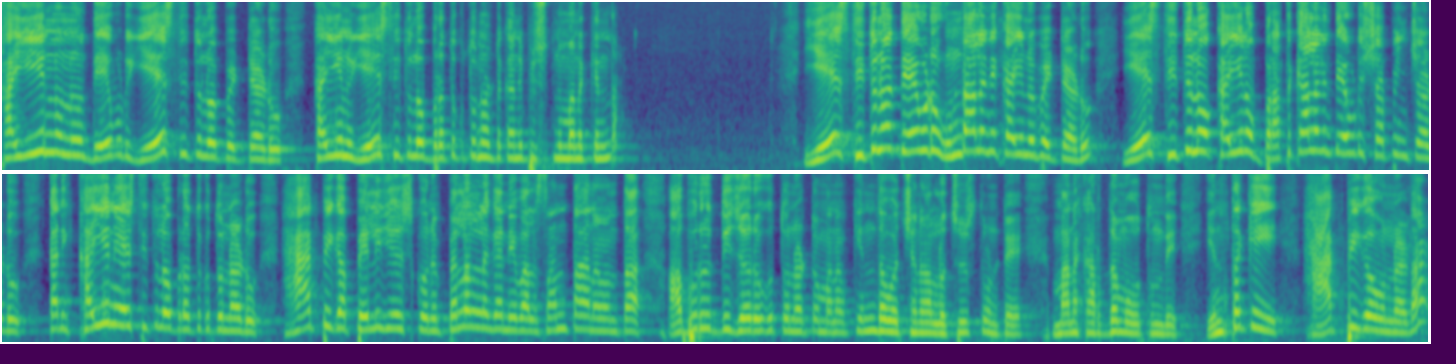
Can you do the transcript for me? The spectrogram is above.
కయ్యను దేవుడు ఏ స్థితిలో పెట్టాడు? కయ్యను ఏ స్థితిలో బ్రతుకుతున్నట్టు కనిపిస్తుంది మన కింద? ఏ స్థితిలో దేవుడు ఉండాలని కయ్యను పెట్టాడు ఏ స్థితిలో కయ్యను బ్రతకాలని దేవుడు శపించాడు కానీ కయ్యను ఏ స్థితిలో బ్రతుకుతున్నాడు? హ్యాపీగా పెళ్ళి చేసుకొని పిల్లల్ని కానీ వాళ్ళ సంతానం అంతా అభివృద్ధి జరుగుతున్నట్టు మనం కింద వచనాల్లో చూస్తుంటే మనకు అర్థమవుతుంది. ఇంతకీ హ్యాపీగా ఉన్నాడా?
